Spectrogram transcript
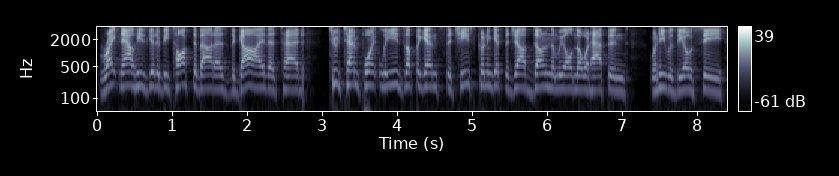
right now he's going to be talked about as the guy that's had two 10 point leads up against the Chiefs, couldn't get the job done. And then we all know what happened when he was the OC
